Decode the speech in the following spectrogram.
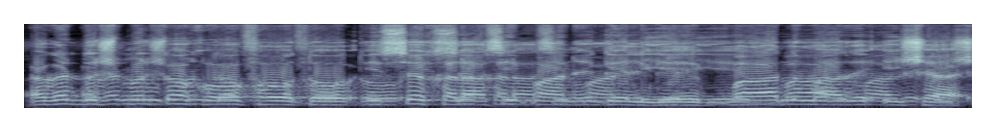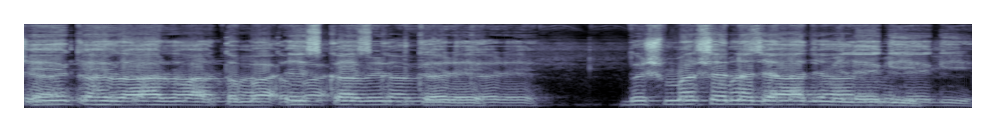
अगर दुश्मन का खौफ हो तो इससे खलासी पाने के लिए बाद नमाज़ ईशा एक हज़ार मरतबा इसका विरद करे। दुश्मन से नजात मिलेगी।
